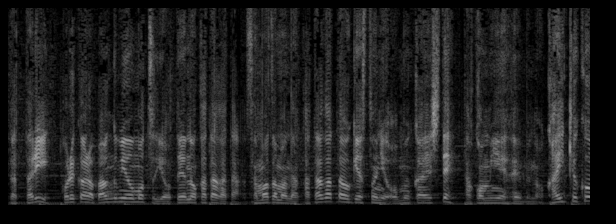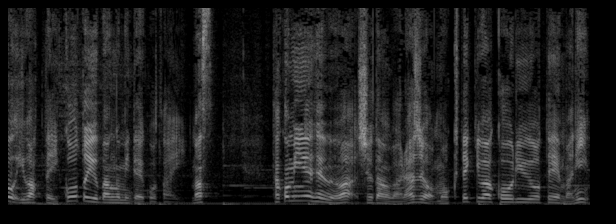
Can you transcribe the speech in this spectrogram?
だったりこれから番組を持つ予定の方々さまざまな方々をゲストにお迎えしてタコミ FM の開局を祝っていこうという番組でございます。タコミ FM は手段はラジオ目的は交流をテーマに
